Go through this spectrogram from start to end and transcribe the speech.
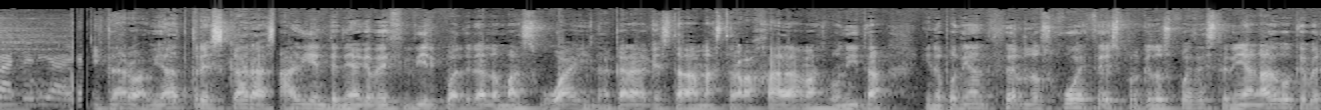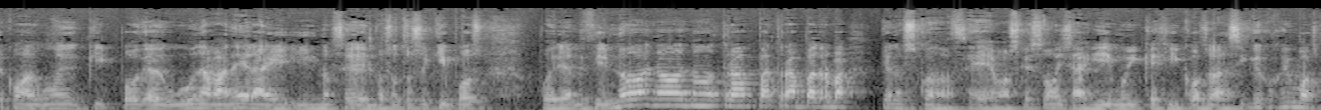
Batería, ¿eh? Y claro, había tres caras. Alguien tenía que decidir cuál era lo más guay, la cara que estaba más trabajada, más bonita. Y no podían ser los jueces porque los jueces tenían algo que ver con algún equipo de alguna manera y, y no sé, los otros equipos podrían decir, no, no, no, trampa, trampa, trampa, que nos conocemos, que sois aquí muy quejicosos. Así que cogimos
